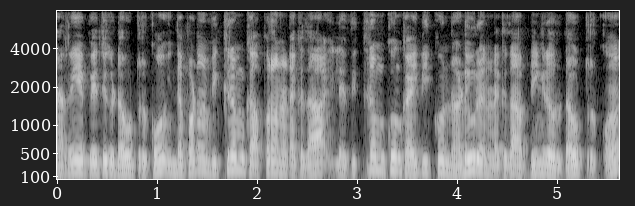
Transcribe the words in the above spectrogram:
நிறைய பேத்துக்கு டவுட் இருக்கும். இந்த படம் விக்ரமுக்கு அப்புறம் நடக்குதா? இல்ல விக்ரமுக்கும் கைதிக்கும் நடுவுல நடக்குதா? அப்படிங்கிற ஒரு டவுட் இருக்கும்.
